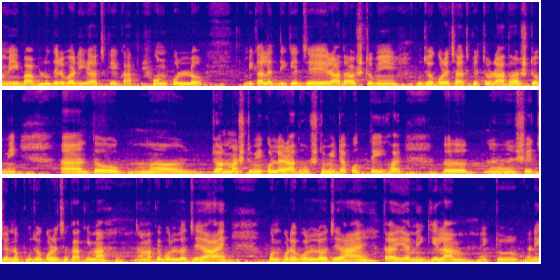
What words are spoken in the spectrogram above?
আমি বাবলুদের বাড়ি, আজকে কাকি ফোন করল। বিকালের দিকে যে রাধা অষ্টমী পুজো করেছে, আজকে তো রাধা অষ্টমী তো জন্মাষ্টমী করলে রাধা অষ্টমীটা করতেই হয়। তো সেই জন্য পুজো করেছে কাকিমা। আমাকে বলল যে, আয়। ফোন করে বলল যে, আয়। তাই আমি গেলাম একটুখানি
